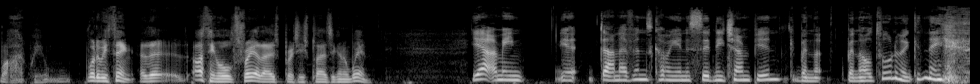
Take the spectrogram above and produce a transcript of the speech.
well, we, what do we think? I think all three of those British players are going to win. Yeah, I mean, yeah, Dan Evans coming in as Sydney champion, win the, win the whole tournament, couldn't he?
